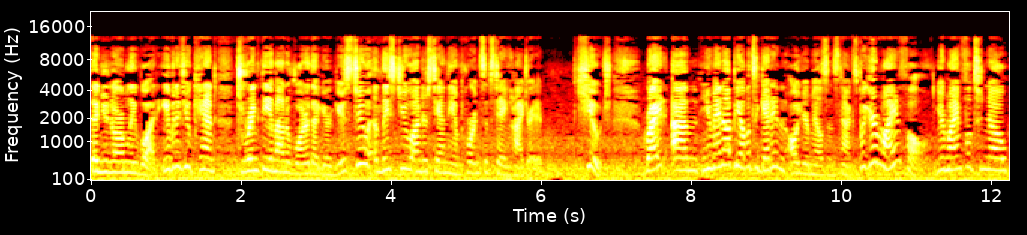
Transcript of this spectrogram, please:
than you normally would. Even if you can't drink the amount of water that you're used to, at least you understand the importance of staying hydrated huge, right? Um, you may not be able to get in all your meals and snacks, but you're mindful. You're mindful to know,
